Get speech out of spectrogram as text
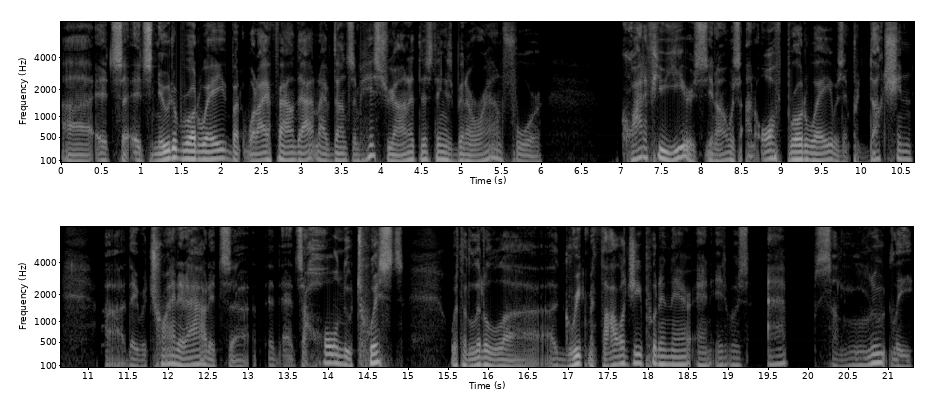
uh, it's it's new to Broadway, but what I found out, and I've done some history on it, this thing has been around for quite a few years. You know, it was on off Broadway, it was in production. Uh, they were trying it out. It's uh, it, it's a whole new twist with a little uh, Greek mythology put in there, and it was absolutely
